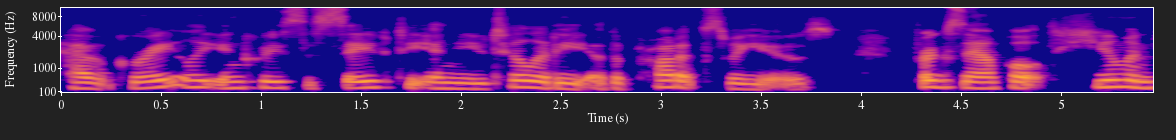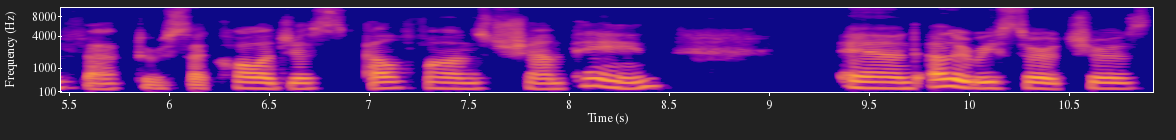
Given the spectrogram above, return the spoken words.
have greatly increased the safety and utility of the products we use. For example, human factor psychologist Alphonse Chapanis and other researchers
